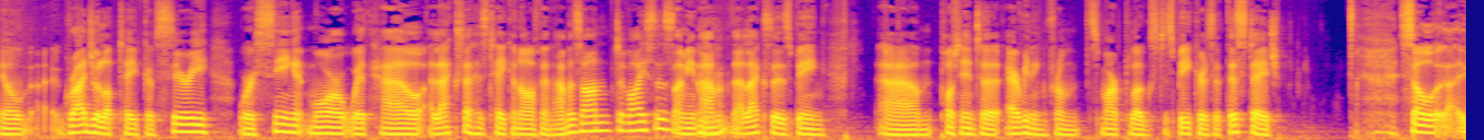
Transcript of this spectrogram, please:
you know gradual uptake of Siri. We're seeing it more with how Alexa has taken off in Amazon devices. I mean, mm-hmm. Alexa is being um, put into everything from smart plugs to speakers at this stage. So. Uh,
